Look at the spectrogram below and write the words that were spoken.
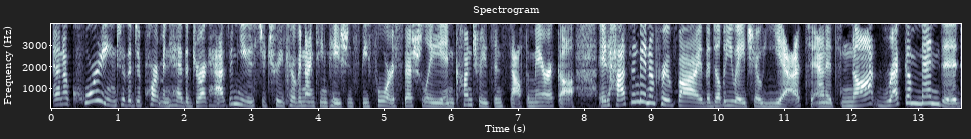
And according to the department head, the drug has been used to treat COVID 19 patients before, especially in countries in South America. It hasn't been approved by the WHO yet, and it's not recommended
